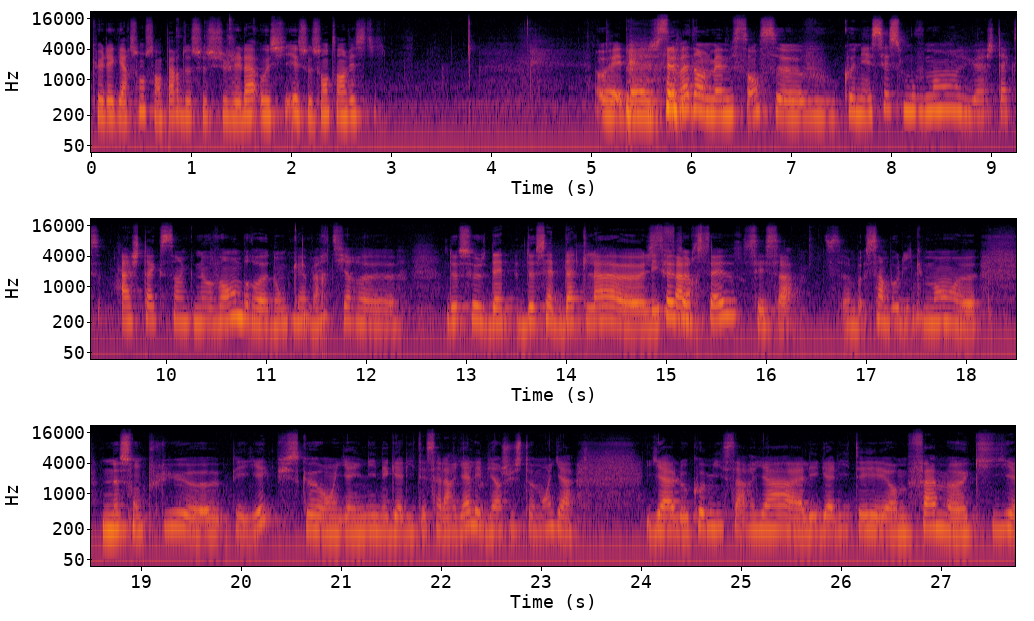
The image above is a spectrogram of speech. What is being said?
que les garçons s'emparent de ce sujet-là aussi et se sentent investis. Oui, ça va dans le même sens. Euh, Vous connaissez ce mouvement du hashtag, hashtag 5 novembre. Donc, à partir euh, de, ce, date- de cette date-là, euh, les femmes. 16h16. C'est ça. symb- Symboliquement, euh, ne sont plus euh, payées, puisqu'il y a une inégalité salariale. Et bien, justement, il y a. Il y a le commissariat à l'égalité homme-femme euh, qui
